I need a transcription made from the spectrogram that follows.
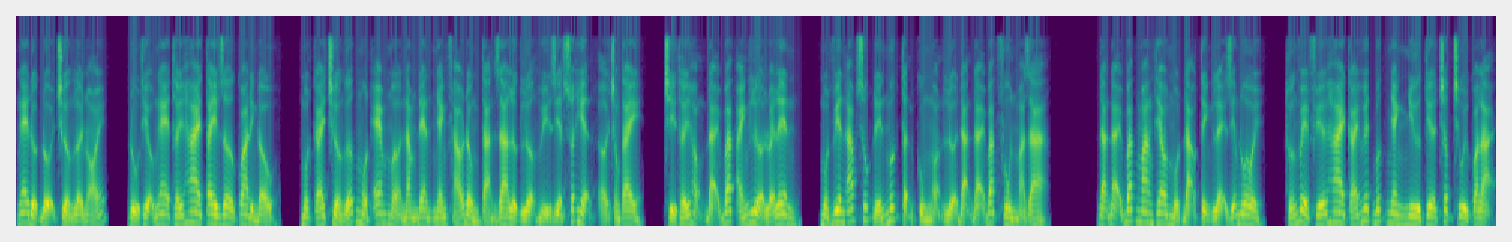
Nghe được đội trưởng lời nói, đủ thiệu nghe thấy hai tay giơ qua đỉnh đầu, một cái trưởng ước một m năm đen nhánh pháo đồng tản ra lực lượng hủy diệt xuất hiện ở trong tay, chỉ thấy họng đại bác ánh lửa lóe lên, một viên áp xúc đến mức tận cùng ngọn lửa đạn đại bác phun mà ra. Đạn đại bác mang theo một đạo tịnh lệ diễm đuôi, hướng về phía hai cái huyết bức nhanh như tia chớp chui qua lại.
